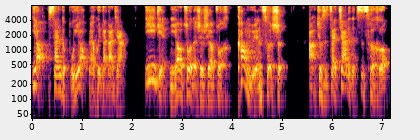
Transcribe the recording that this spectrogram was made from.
要、三个不要来回答大家。第一点，你要做的就是要做抗原测试。啊，就是在家里的自测盒，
